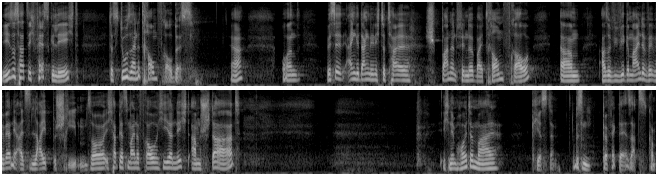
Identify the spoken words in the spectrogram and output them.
Jesus hat sich festgelegt, dass du seine Traumfrau bist. Ja? Und wisst ihr, ein Gedanke, den ich total spannend finde bei Traumfrau, ähm, also wie wir Gemeinde, wir werden ja als Leib beschrieben. So, ich habe jetzt meine Frau hier nicht am Start, ich nehme heute mal Kirsten. Du bist ein perfekter Ersatz. Komm.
